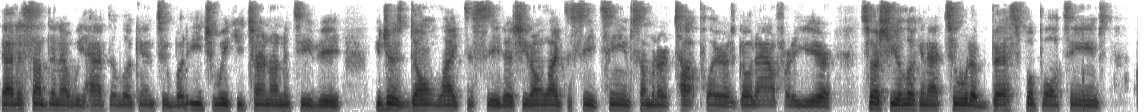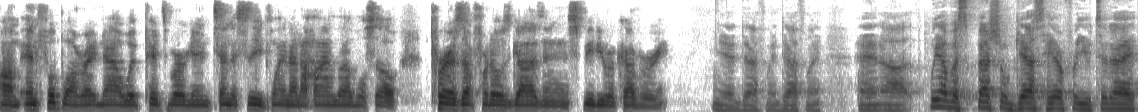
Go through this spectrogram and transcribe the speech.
That is something that we have to look into. But each week you turn on the TV, you just don't like to see this. You don't like to see teams, some of their top players go down for the year, especially you're looking at two of the best football teams um, in football right now with Pittsburgh and Tennessee playing at a high level. So prayers up for those guys and speedy recovery. Yeah, definitely, definitely. And uh, we have a special guest here for you today,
